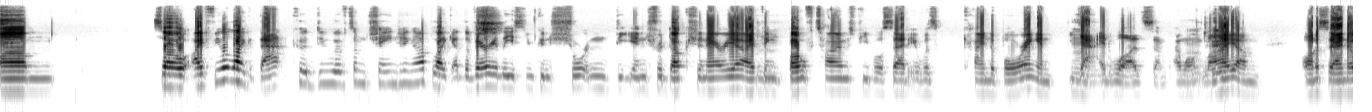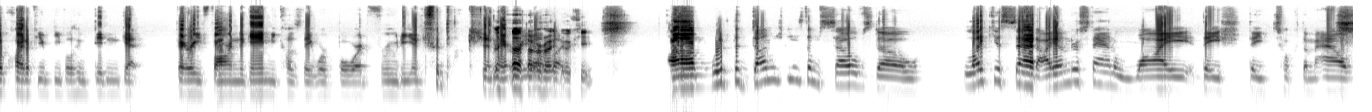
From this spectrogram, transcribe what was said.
Um, so I feel like that could do with some changing up. Like at the very least, you can shorten the introduction area. I think both times people said it was kind of boring, and yeah, Mm. it was. Um, I won't Okay. lie. Um, honestly, I know quite a few people who didn't get very far in the game because they were bored through the introduction area. right but- okay um, with the dungeons themselves, though, like you said, I understand why they sh- they took them out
